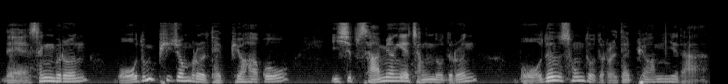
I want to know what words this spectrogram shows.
네, 생물은 모든 피조물을 대표하고 24명의 장로들은 모든 성도들을 대표합니다.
